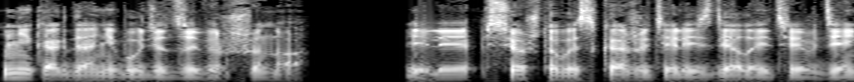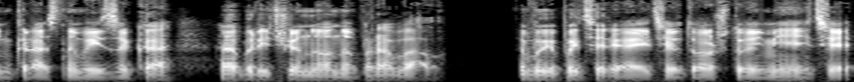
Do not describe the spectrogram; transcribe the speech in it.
никогда не будет завершено. Или все, что вы скажете или сделаете в день красного языка, обречено на провал. Вы потеряете то, что имеете,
